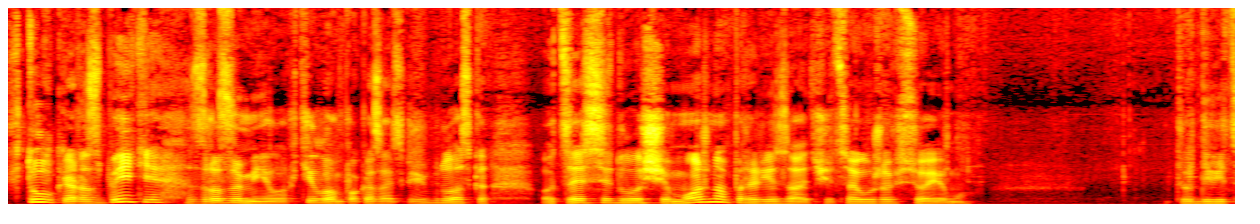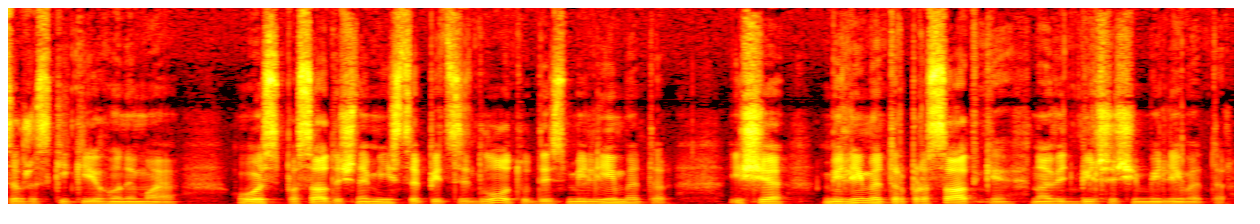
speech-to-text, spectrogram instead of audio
втулки розбиті, зрозуміло. Хотів вам показати. Скажіть, будь ласка, оце сідло ще можна прирізати, чи це вже все йому? Тут дивіться вже скільки його немає. Ось посадочне місце під сідло, тут десь міліметр. І ще міліметр просадки, навіть більше, ніж міліметр.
